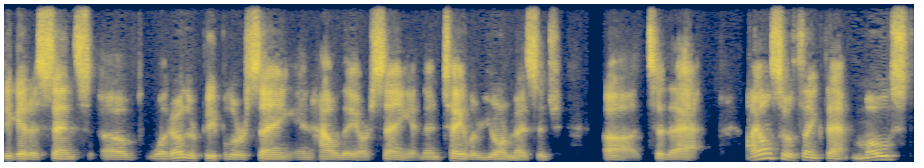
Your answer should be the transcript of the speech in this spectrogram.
to get a sense of what other people are saying and how they are saying it, and then tailor your message uh, to that. I also think that most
